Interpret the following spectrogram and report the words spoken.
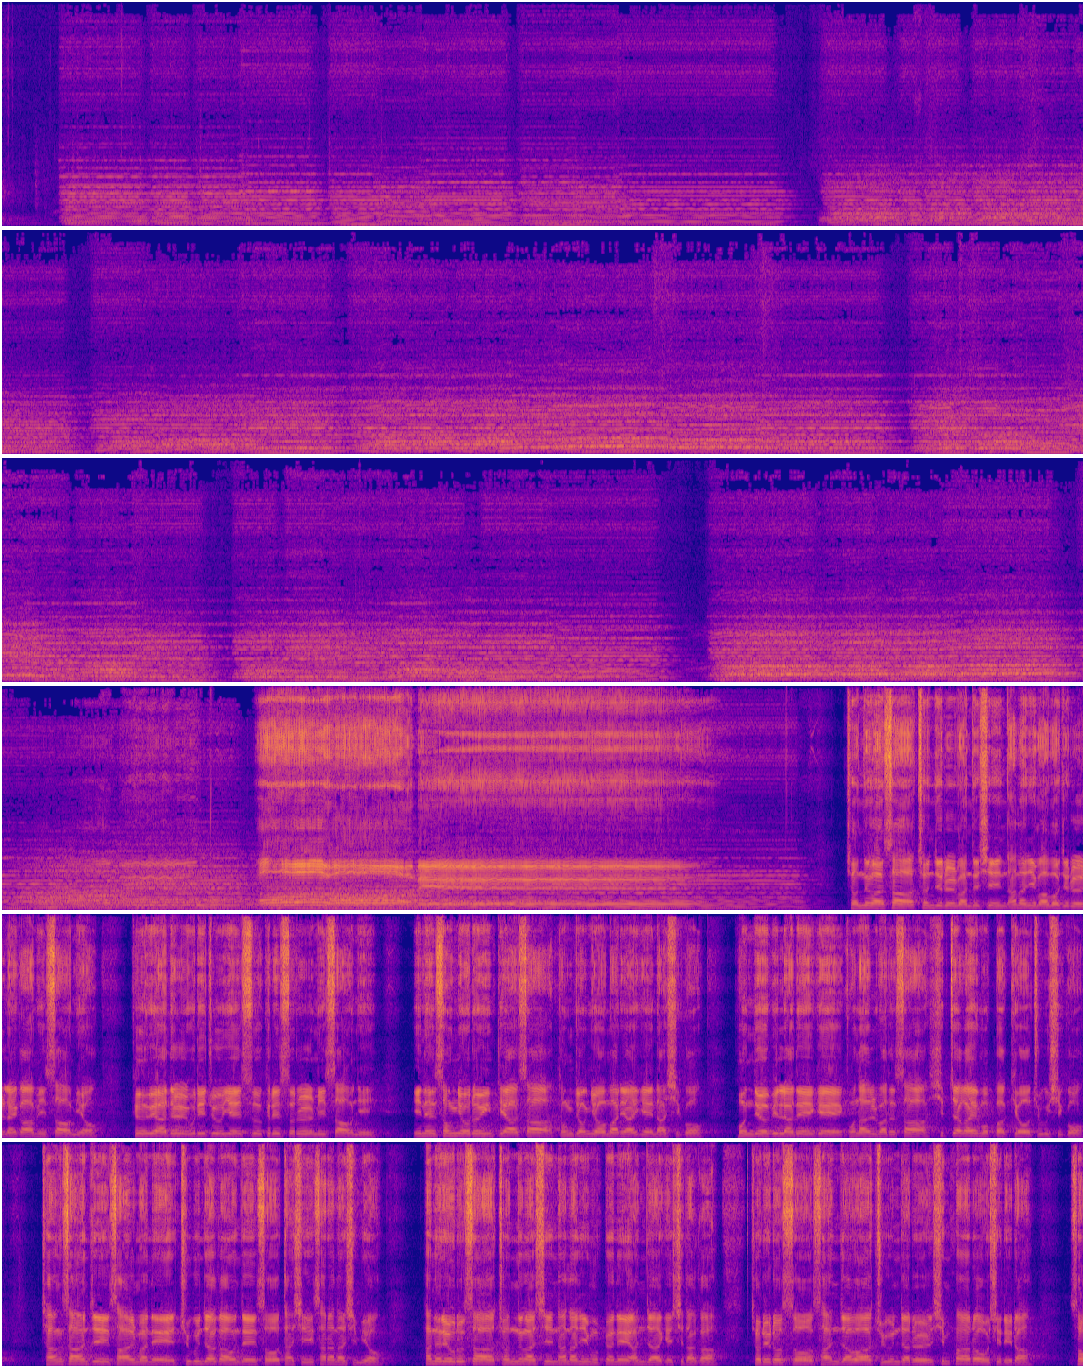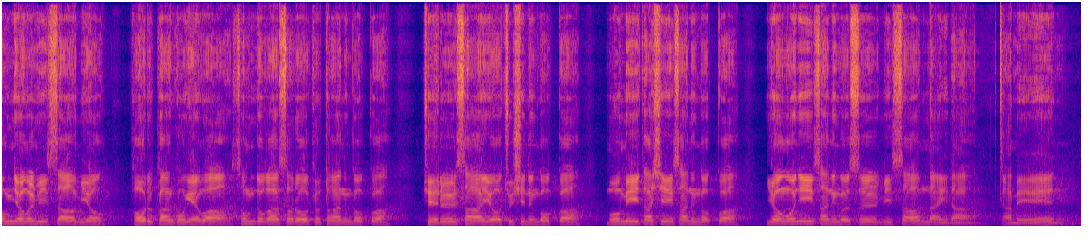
전능하사 천지를 만드신 하나님 아버지를 내가 믿사오며 그 외아들 우리 주 예수 그리스도를 믿사오니 이는 성녀로 잉태하사 동정녀 마리아에게 나시고 본디오 빌라드에게 고난을 받으사 십자가에 못 박혀 죽으시고 장사한 지 사흘 만에 죽은 자 가운데에서 다시 살아나시며 하늘에 오르사 전능하신 하나님 우편에 앉아 계시다가 저리로서 산자와 죽은 자를 심판하러 오시리라 성령을 믿사오며 거룩한 공예와 성도가 서로 교통하는 것과 죄를 사하여 주시는 것과 몸이 다시 사는 것과 영원히 사는 것을 믿사옵나이다 아멘.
